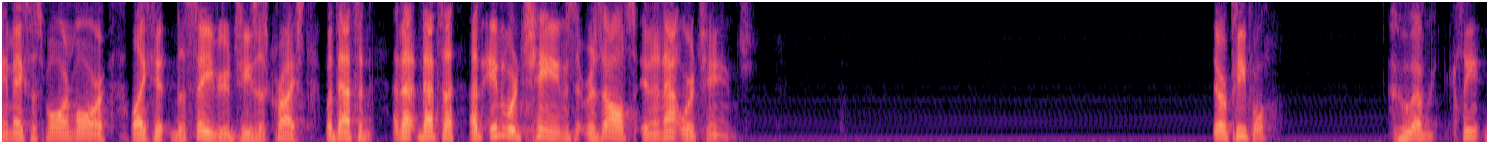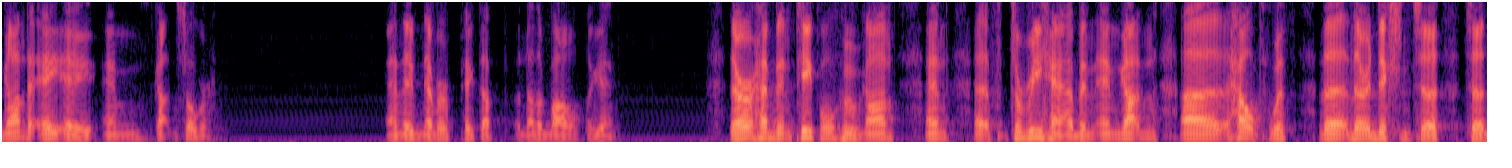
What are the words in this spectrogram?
He makes us more and more like the Savior, Jesus Christ. But that's an, that, that's a, an inward change that results in an outward change. There are people who have clean, gone to AA and gotten sober, and they've never picked up another bottle again. There have been people who've gone and uh, to rehab and, and gotten uh, help with the, their addiction to, to,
